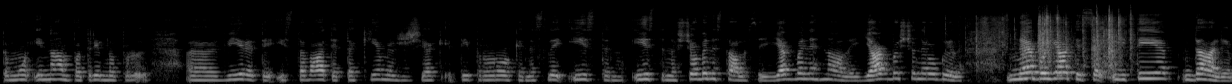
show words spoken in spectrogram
Тому і нам потрібно е, вірити і ставати таким ж, як і ті пророки, несли істину, істину, що би не сталося, як би не гнали, як би що не робили, не боятися і йти далі.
